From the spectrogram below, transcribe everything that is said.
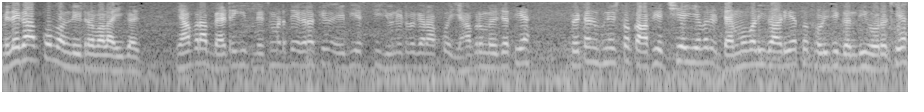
मिलेगा आपको वन लीटर वाला ही गाइज़ यहाँ पर आप बैटरी की प्लेसमेंट देख रखे हो एबीएस की यूनिट वगैरह आपको यहाँ पर मिल जाती है। फिट एंड फिनिश तो काफ़ी अच्छी है, ये वाली डेमो वाली गाड़ी है तो थोड़ी सी गंदी हो रखी है।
